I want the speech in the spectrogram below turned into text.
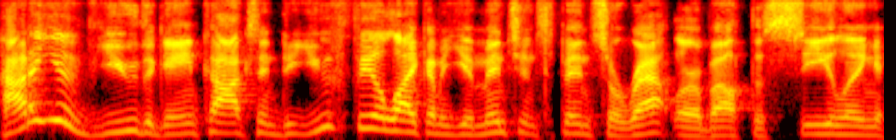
how do you view the Gamecocks? And do you feel like, I mean, you mentioned Spencer Rattler about the ceiling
